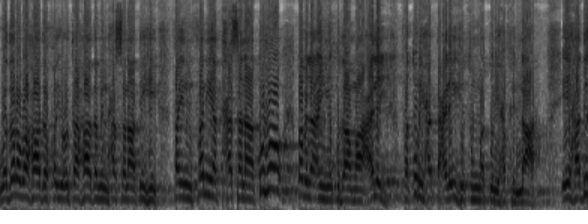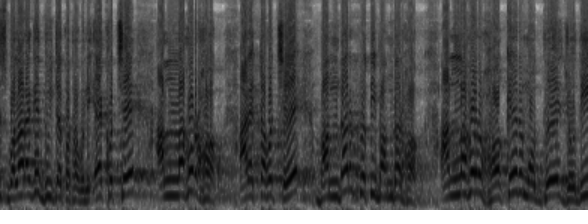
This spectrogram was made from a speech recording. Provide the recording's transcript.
وضرب هذا فيعطى هذا من حسناته فان فنيت حسناته قبل ان يقضى ما عليه فطرحت عليه ثم طرح في النار এই হাদিস বলার আগে দুইটা কথা বলি এক হচ্ছে আল্লাহর হক আরেকটা হচ্ছে বান্দার প্রতি বান্দার হক আল্লাহর হকের মধ্যে যদি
